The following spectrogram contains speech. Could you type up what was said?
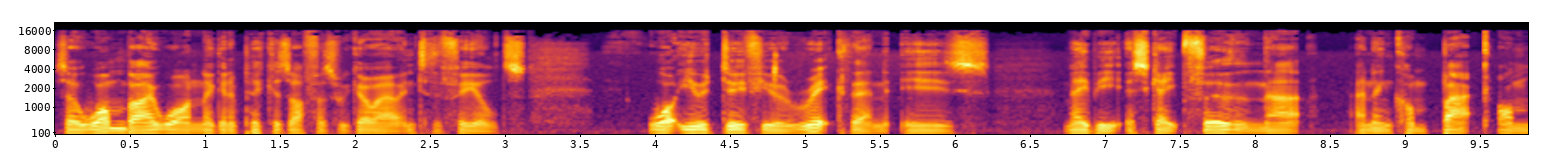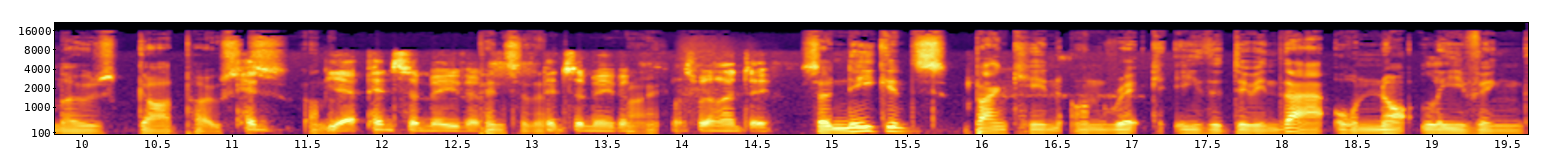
So one by one they're going to pick us off as we go out into the fields. What you would do if you were Rick then is maybe escape further than that and then come back on those guard posts. Pin, on the- yeah, pincer moving. Pincer them. Pincer moving. Right. That's what I do. So Negan's banking on Rick either doing that or not leaving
